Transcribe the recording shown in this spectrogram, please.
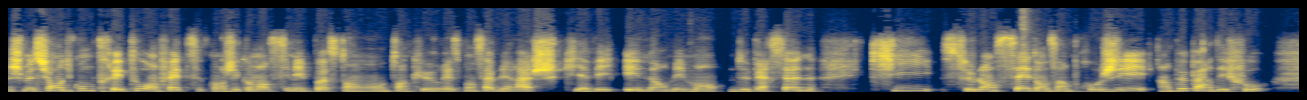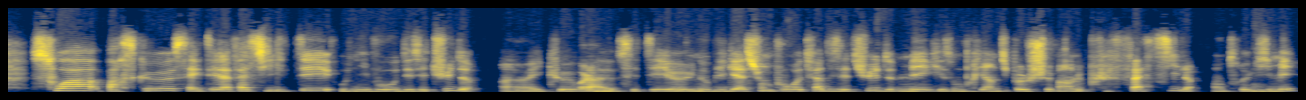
je me suis rendu compte très tôt, en fait, quand j'ai commencé mes postes en, tant que responsable RH, qu'il y avait énormément de personnes qui se lançaient dans un projet un peu par défaut, soit parce que ça a été la facilité au niveau des études euh, et que voilà, mmh. c'était euh, une obligation pour eux de faire des études, mais qu'ils ont pris un petit peu le chemin le plus facile, entre guillemets.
